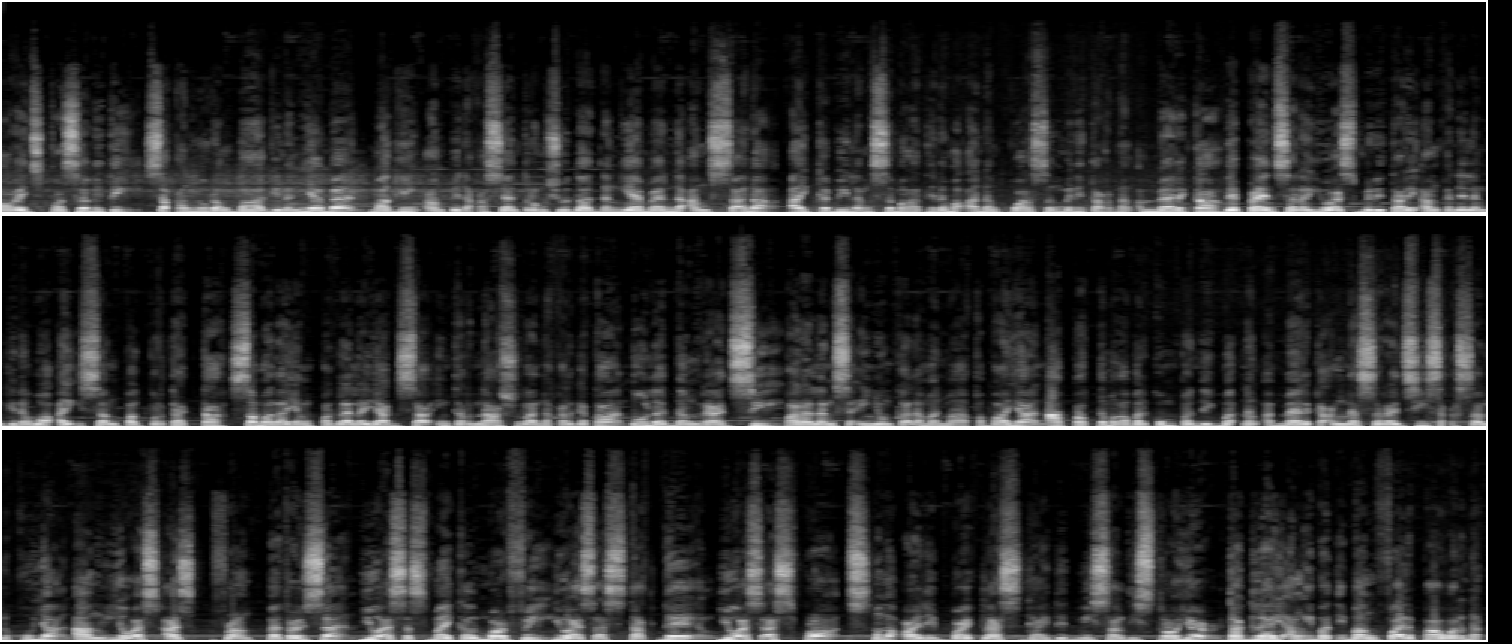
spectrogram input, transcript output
storage facility sa kanlurang bahagi ng Yemen, maging ang pinakasentrong syudad ng Yemen na ang Sana ay kabilang sa mga tinamaan ng puwersang militar ng Amerika. Depensa ng US military ang kanilang ginawa ay isang pagprotekta sa malayang paglalayag sa international na karagatan tulad ng Red Sea. Para lang sa inyong kalaman mga kabayan, apat na mga barkong pandigma ng Amerika ang nasa Red Sea sa kasalukuyan. Ang USS Frank Peterson, USS Michael Murphy, USS Stockdale, USS Bronze, mga Arleigh Burr-class guided missile destroyer. Taglay ang iba't ibang firepower na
